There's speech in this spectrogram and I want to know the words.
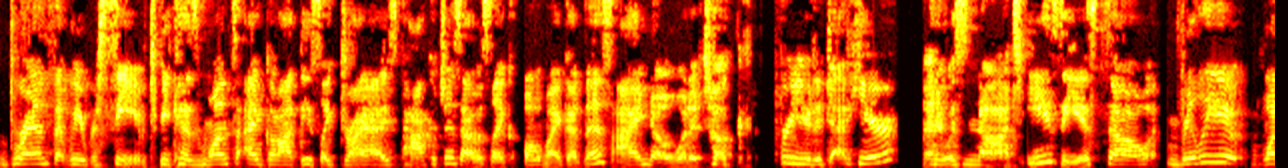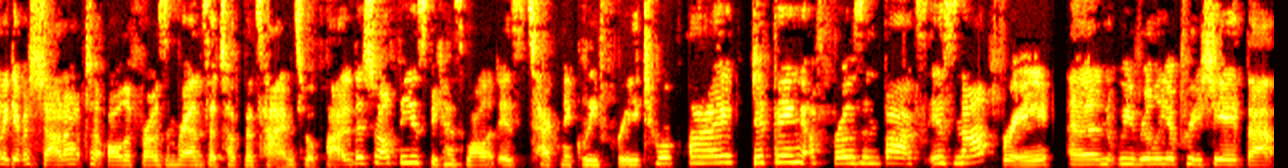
brands that we received because once I got these like dry ice packages, I was like, oh my goodness, I know what it took for you to get here. And it was not easy. So, really want to give a shout out to all the frozen brands that took the time to apply to the shelfies because while it is technically free to apply, shipping a frozen box is not free. And we really appreciate that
